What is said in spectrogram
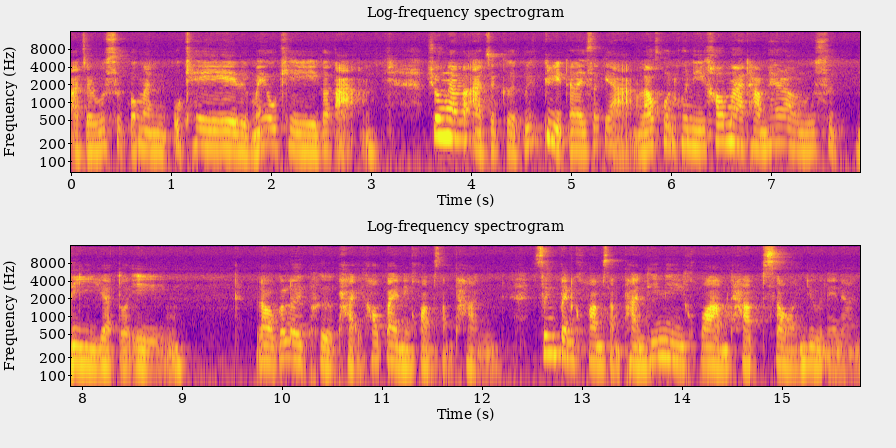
อาจจะรู้สึกว่ามันโอเคหรือไม่โอเคก็ตาม ช่วงนั้นเราอาจจะเกิดวิกฤตอะไรสักอย่าง แล้วคนคนนี้เข้ามาทำให้เรารู้สึกดีกับตัวเอง เราก็เลยเผื่อไผ่เข้าไปในความสัมพันธ์ ซึ่งเป็นความสัมพันธ์ที่มีความทับซ้อนอยู่ในนั้น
